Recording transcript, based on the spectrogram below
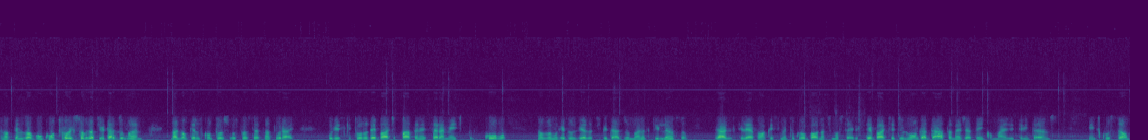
Nós temos algum controle sobre as atividades humanas, mas não temos controle sobre os processos naturais. Por isso que todo o debate passa necessariamente por como nós vamos reduzir as atividades humanas que lançam gases que levam ao aquecimento global na atmosfera. Esse debate é de longa data, né, já vem com mais de 30 anos em discussão,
